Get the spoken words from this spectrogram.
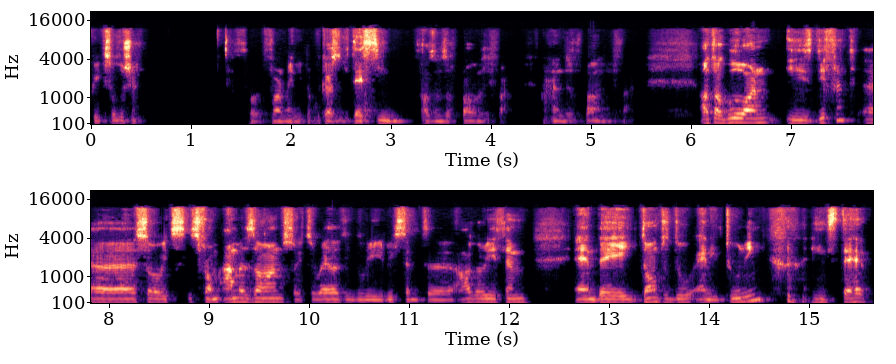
quick solution for, for many because it has seen thousands of problems before or hundreds of problems before. AutoGluon is different. Uh, so it's, it's from Amazon. So it's a relatively recent uh, algorithm and they don't do any tuning. Instead,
